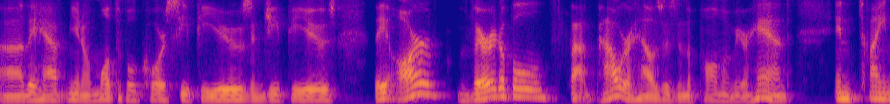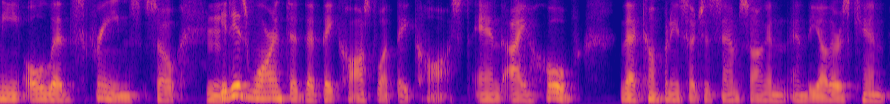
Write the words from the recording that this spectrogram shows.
Uh, they have you know multiple core CPUs and GPUs. They are veritable powerhouses in the palm of your hand in tiny OLED screens. So mm. it is warranted that they cost what they cost. And I hope that companies such as Samsung and, and the others can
